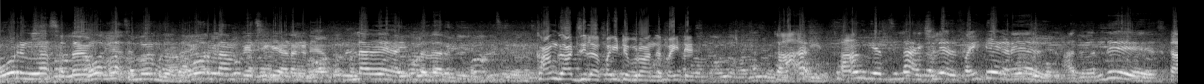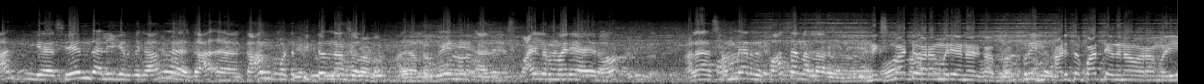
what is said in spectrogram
போருன்னுலாம் சொல்லவே போர்லாம் சொல்லவே முடியாது. போர்லாம் பேச்சுக்கே இடம் கிடையாது. ஃபுல்லாகவே ஹைப்பில் தான் இருக்கு காங் காட்சியில் ஃபைட்டு ப்ரோ அந்த ஃபைட்டு காங்கியர்ஸ்லாம் ஆக்சுவலி அது ஃபைட்டே கிடையாது. அது வந்து ஸ்கார்கிங்க சேர்ந்து அழிக்கிறதுக்காக காங் போட்ட திட்டம் தான் சொல்லணும். அது நம்ம வேணி அது ஸ்பாய்லர் மாதிரி ஆயிரும். ஆனால் செம்மையாக இருந்தது. பார்த்தா நல்லா இருக்கும். நெக்ஸ்ட் பார்ட் வர மாதிரி என்ன இருக்கா ப்ரோ அடுத்த பார்ட் எதனா வர மாதிரி?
